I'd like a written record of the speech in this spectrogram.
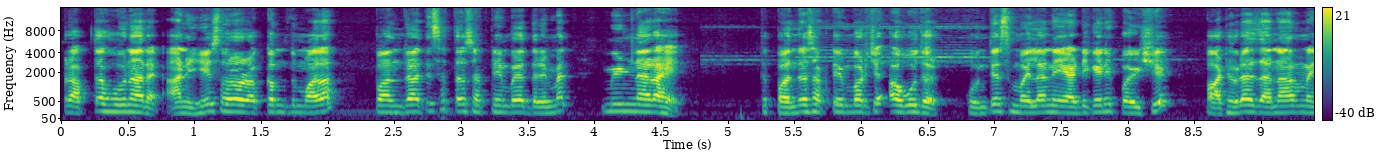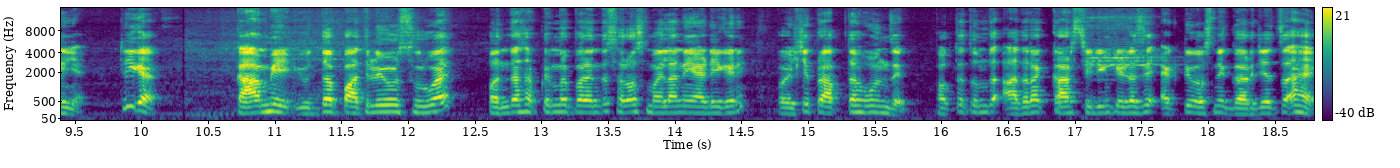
प्राप्त होणार आहे. आणि हे सर्व रक्कम तुम्हाला पंधरा ते सतरा सप्टेंबर दरम्यान मिळणार आहे. तर पंधरा सप्टेंबरच्या अगोदर कोणत्याच महिलांना या ठिकाणी पैसे पाठवले जाणार नाही आहे ठीक आहे? काम हे युद्ध पातळीवर सुरू आहे. पंधरा सप्टेंबरपर्यंत सर्वच महिलांना या ठिकाणी पैसे प्राप्त होऊन जाईल. फक्त तुमचं आधार कार्ड सिटिंग स्टेटस हे ॲक्टिव्ह असणे गरजेचं आहे.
